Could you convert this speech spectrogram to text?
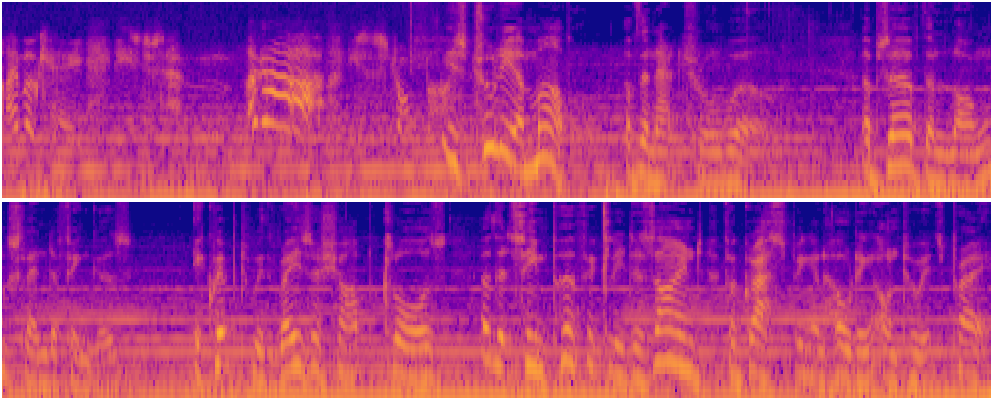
I'm okay. He's just. Ah! He's a strong man. Is truly a marvel of the natural world. Observe the long, slender fingers, equipped with razor sharp claws that seem perfectly designed for grasping and holding onto its prey.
